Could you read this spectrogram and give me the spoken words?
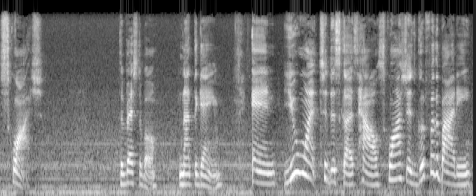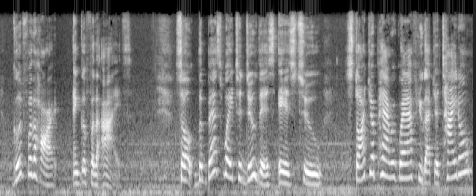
squash, the vegetable, not the game. And you want to discuss how squash is good for the body, good for the heart, and good for the eyes. So, the best way to do this is to start your paragraph. You got your title.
